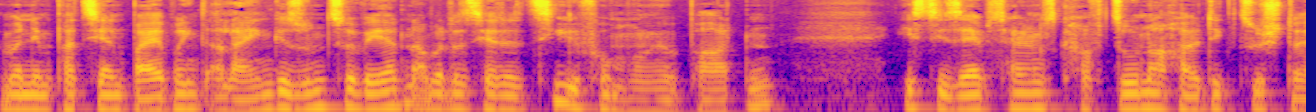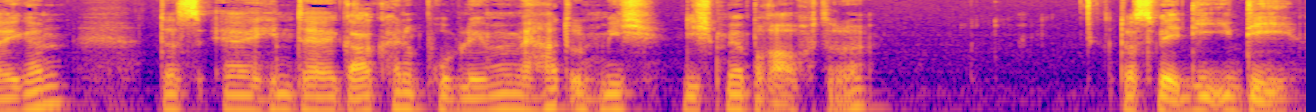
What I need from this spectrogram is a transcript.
wenn man dem Patienten beibringt, allein gesund zu werden, aber das ist ja das Ziel vom Homöopathen, ist die Selbstheilungskraft so nachhaltig zu steigern, dass er hinterher gar keine Probleme mehr hat und mich nicht mehr braucht, oder? Das wäre die Idee.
